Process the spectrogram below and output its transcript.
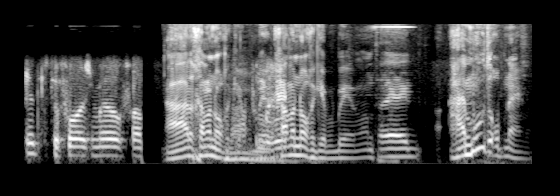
Dit is de voicemail van... Ah, dat gaan we nog een keer proberen. gaan we nog een keer proberen. Want eh, hij moet opnemen.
